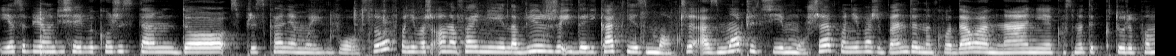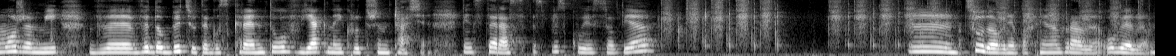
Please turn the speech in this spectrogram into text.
I ja sobie ją dzisiaj wykorzystam do spryskania moich włosów, ponieważ ona fajnie je nawilży i delikatnie zmoczy, a zmoczyć je muszę, ponieważ będę nakładała na nie kosmetyk, który pomoże mi w wydobyciu tego skrętu w jak najkrótszym czasie. Więc teraz spryskuję sobie. Mmm, cudownie pachnie, naprawdę, uwielbiam.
